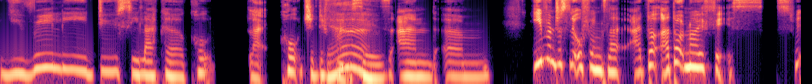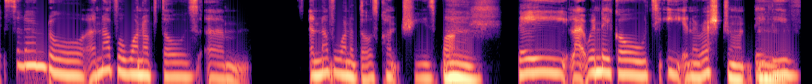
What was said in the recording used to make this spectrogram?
you really do see like a cult like culture differences and um even just little things like I don't I don't know if it's Switzerland or another one of those um another one of those countries, but Mm. they like when they go to eat in a restaurant, they Mm. leave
